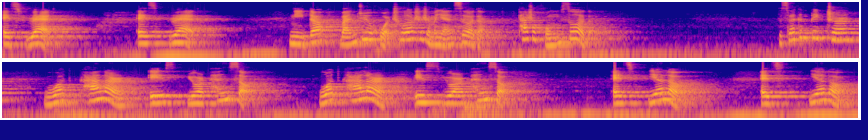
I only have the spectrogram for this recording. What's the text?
It's red. It's red. 你的玩具火车是什么颜色的？它是红色的。The second picture. What color is your pencil? What color is your pencil? It's yellow. It's yellow.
